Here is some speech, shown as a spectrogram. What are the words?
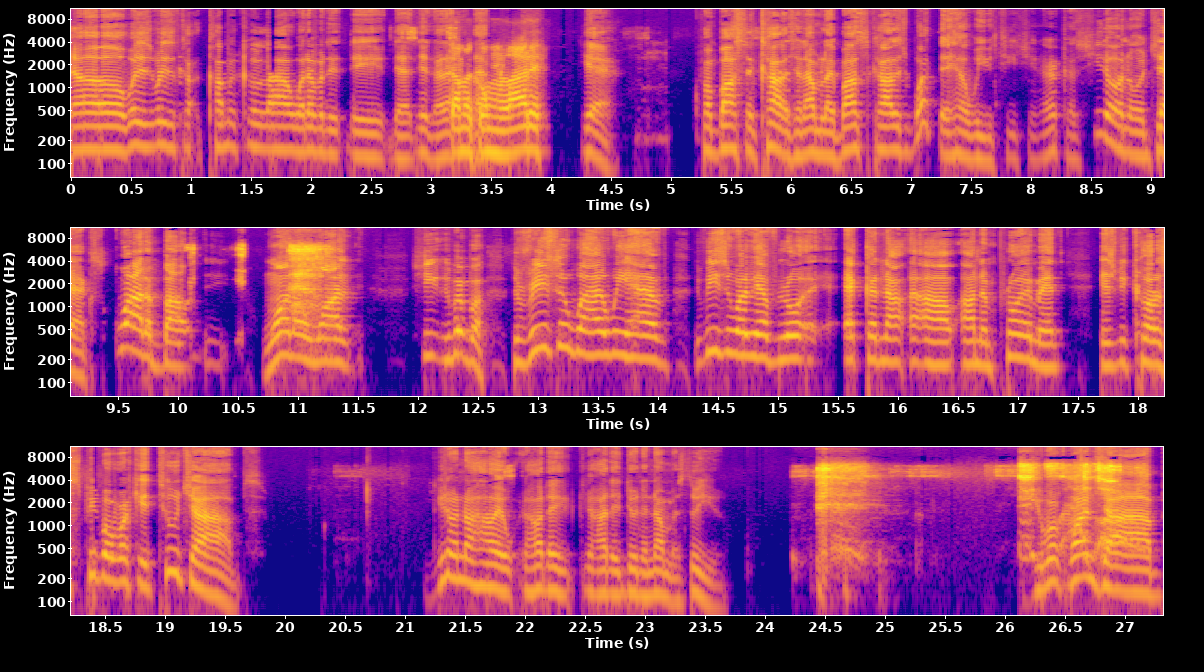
Victorian. No, what is what is comical law? Whatever the, the that you know. That, cum laude. Yeah, from Boston College, and I'm like Boston College. What the hell were you teaching her? Because she don't know jack squat about one on one. She remember the reason why we have the reason why we have low economic uh, unemployment is because people are working two jobs. You don't know how it, how they how they do the numbers, do you? You work one job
